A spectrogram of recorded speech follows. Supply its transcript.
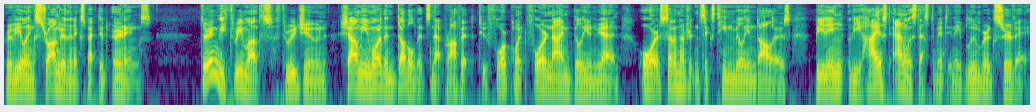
revealing stronger than expected earnings. During the three months through June, Xiaomi more than doubled its net profit to 4.49 billion yuan, or $716 million, beating the highest analyst estimate in a Bloomberg survey.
